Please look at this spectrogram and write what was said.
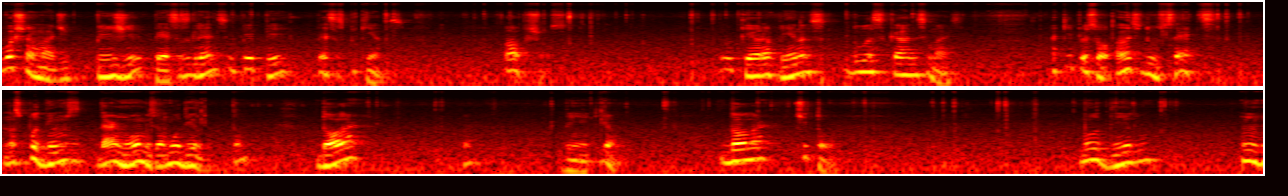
Vou chamar de PG peças grandes e PP peças pequenas. Options. Eu quero apenas duas casas decimais. Aqui, pessoal, antes do sets, nós podemos dar nomes ao modelo. Então, dólar vem aqui, ó. Dólar título. Modelo 1.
